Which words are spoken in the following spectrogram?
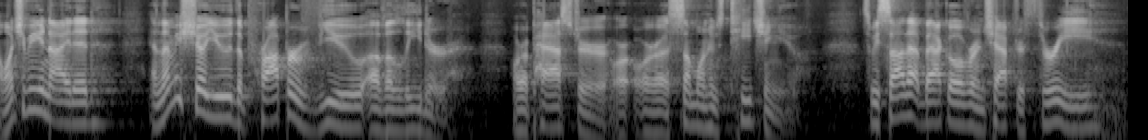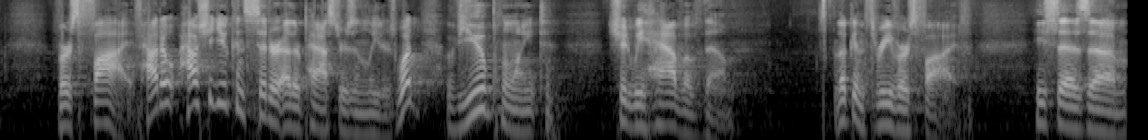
I want you to be united, And let me show you the proper view of a leader or a pastor or, or a, someone who's teaching you. So we saw that back over in chapter 3, verse 5. How, do, how should you consider other pastors and leaders? What viewpoint should we have of them? Look in 3, verse 5. He says, um,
